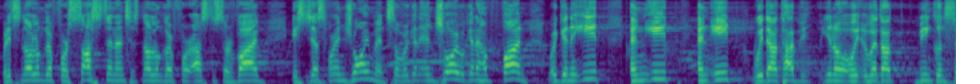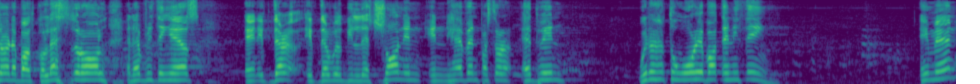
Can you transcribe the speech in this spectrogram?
but it's no longer for sustenance. It's no longer for us to survive. It's just for enjoyment. So we're gonna enjoy. We're gonna have fun. We're gonna eat and eat and eat without having, you know, without being concerned about cholesterol and everything else. And if there, if there will be lechon in, in heaven, Pastor Edwin, we don't have to worry about anything. Amen?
